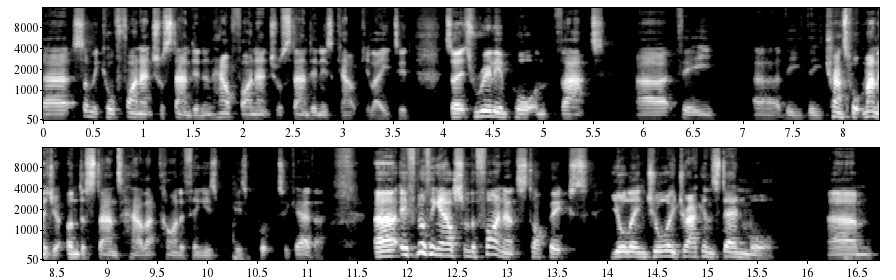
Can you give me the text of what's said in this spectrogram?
uh, something called financial standing and how financial standing is calculated. So it's really important that uh, the uh, the the transport manager understands how that kind of thing is is put together. Uh, if nothing else from the finance topics, you'll enjoy Dragon's Den more. Um,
